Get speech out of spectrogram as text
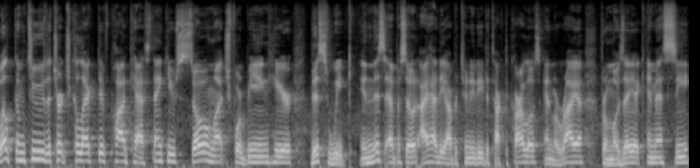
Welcome to the Church Collective podcast. Thank you so much for being here this week. In this episode, I had the opportunity to talk to Carlos and Mariah from Mosaic MSC.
